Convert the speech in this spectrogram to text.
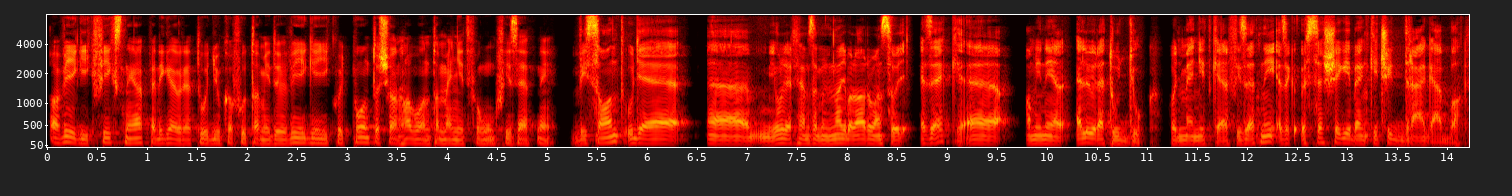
a végig fixnél pedig előre tudjuk a futamidő végéig, hogy pontosan havonta mennyit fogunk fizetni. Viszont ugye jól értelmezem, hogy nagyban arról van szó, hogy ezek, aminél előre tudjuk, hogy mennyit kell fizetni, ezek összességében kicsit drágábbak.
